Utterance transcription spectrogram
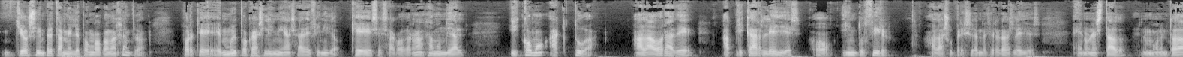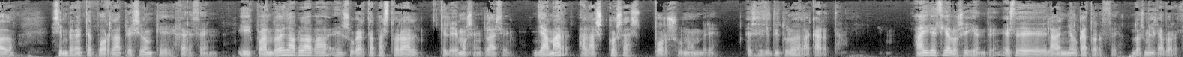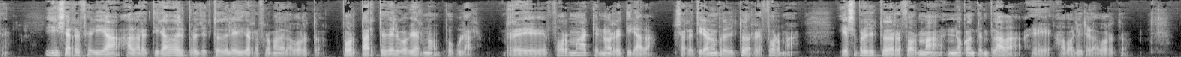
yo siempre también le pongo como ejemplo porque en muy pocas líneas ha definido qué es esa gobernanza mundial y cómo actúa a la hora de aplicar leyes o inducir a la supresión de ciertas leyes en un Estado, en un momento dado, simplemente por la presión que ejercen. Y cuando él hablaba en su carta pastoral, que leemos en clase, llamar a las cosas por su nombre. Ese es el título de la carta. Ahí decía lo siguiente, es del año 14, 2014, y se refería a la retirada del proyecto de ley de reforma del aborto por parte del gobierno popular. Reforma que no retirada. Se retiraron un proyecto de reforma. Y ese proyecto de reforma no contemplaba eh, abolir el aborto,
